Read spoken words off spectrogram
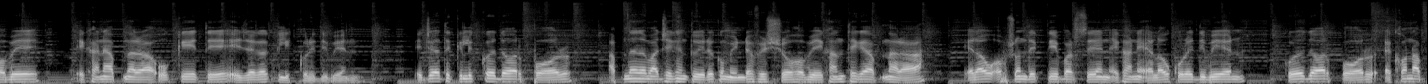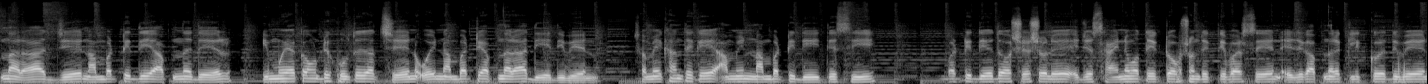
হবে। এখানে আপনারা ওকেতে এই জায়গা ক্লিক করে দিবেন। এই জায়গাতে ক্লিক করে দেওয়ার পর আপনাদের মাঝে কিন্তু এরকম ইন্টারফেস শো হবে। এখান থেকে আপনারা এলাও অপশন দেখতেই পারছেন। এখানে এলাও করে দিবেন। করে দেওয়ার পর এখন আপনারা যে নাম্বারটি দিয়ে আপনাদের ইমো অ্যাকাউন্টটি খুলতে যাচ্ছেন, ওই নাম্বারটি আপনারা দিয়ে দিবেন। আমি এখান থেকে আমি নাম্বারটি দিয়ে দিতেছি। নাম্বারটি দিয়ে দেওয়া শেষ হলে এই যে সাইনের মতো একটু অপশন দেখতে পাচ্ছেন এই জায়গায় আপনারা ক্লিক করে দিবেন।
